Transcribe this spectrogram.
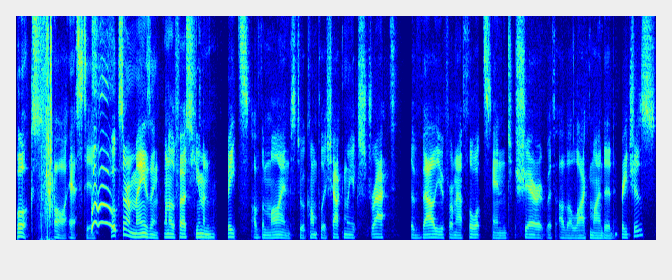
Books. Oh, S tier. Books are amazing. One of the first human feats of the mind to accomplish. How can we extract the value from our thoughts and share it with other like-minded creatures?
